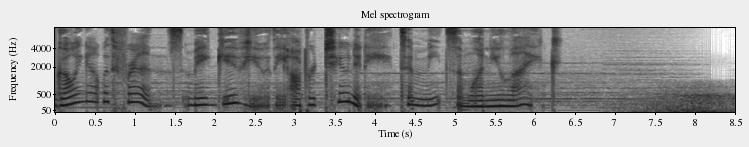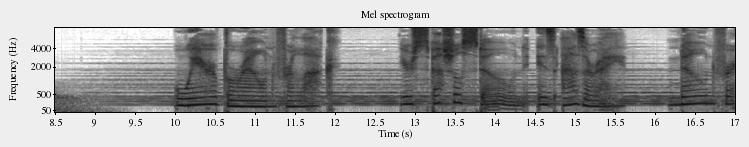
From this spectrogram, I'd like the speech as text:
going out with friends may give you the opportunity to meet someone you like. Wear brown for luck. Your special stone is azurite, known for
